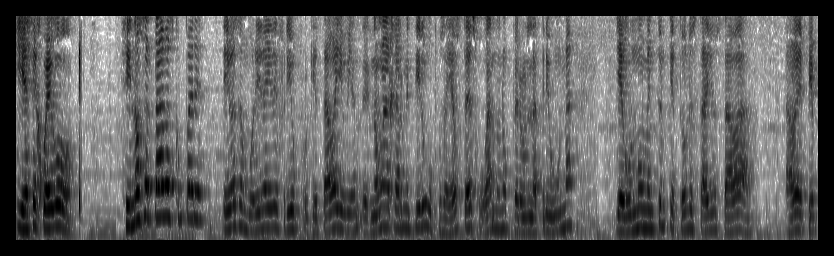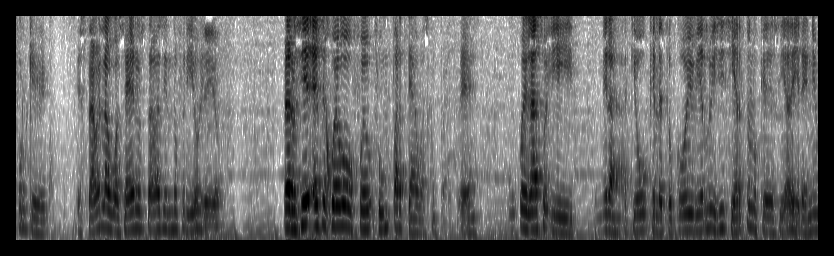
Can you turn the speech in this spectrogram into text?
Y ese juego, si no saltabas, compadre, te ibas a morir ahí de frío porque estaba lloviendo. No me voy a dejar mentir, Hugo, pues allá ustedes jugando, ¿no? Pero en la tribuna llegó un momento en que todo el estadio estaba, estaba de pie porque estaba el aguacero, estaba haciendo frío. Pero sí, ese juego fue, fue un parteaguas, compadre. Fue un juegazo y pues, mira, aquí hubo que le tocó vivirlo y sí es cierto lo que decía de Irenio.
